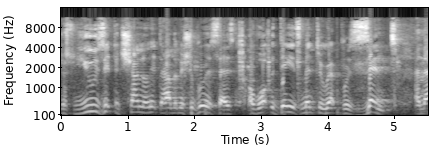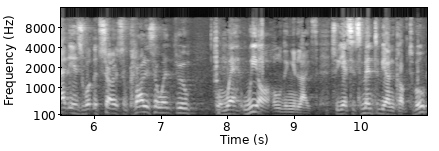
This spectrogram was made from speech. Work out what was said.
Just use it to channel it to how the Mishnah Berurah says of what the day is meant to represent. And that is what the Tsaros of Klal went through from where we are holding in life. So yes, it's meant to be uncomfortable,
